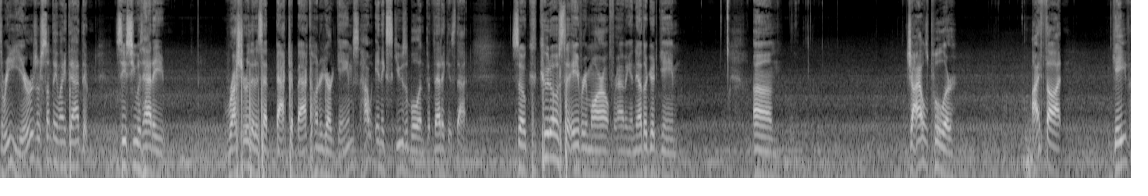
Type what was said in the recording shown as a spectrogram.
3 years or something like that that CSU has had a rusher that has had back to back 100 yard games. How inexcusable and pathetic is that? So kudos to Avery Morrow for having another good game. Um, Giles Puller, I thought, gave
